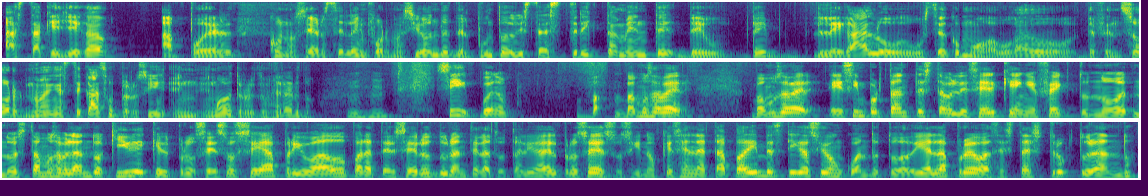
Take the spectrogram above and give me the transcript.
hasta que llega a poder conocerse la información desde el punto de vista estrictamente de, legal o usted como abogado defensor, no en este caso, pero sí en, en otros, don Gerardo. Sí, bueno, vamos a ver. Vamos a ver, es importante establecer que en efecto no, no, estamos hablando aquí de que el proceso sea privado para terceros durante la totalidad del proceso, sino que es en la etapa de investigación cuando todavía la prueba se está estructurando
